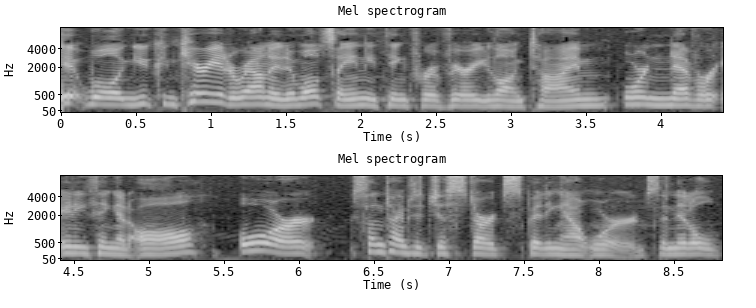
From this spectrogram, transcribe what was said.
it will you can carry it around and it won't say anything for a very long time or never anything at all. Or sometimes it just starts spitting out words and it'll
